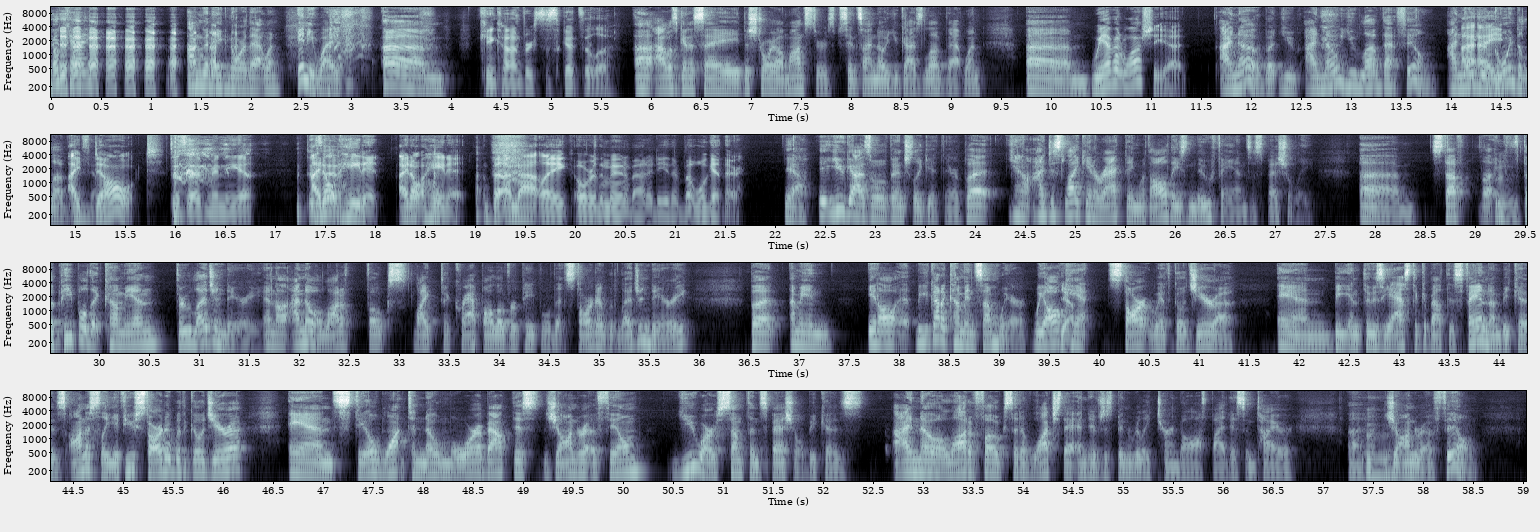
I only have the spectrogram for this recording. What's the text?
okay, I'm gonna ignore that one anyway. Um, King Kong versus Godzilla. Uh, I was gonna say destroy all monsters since I know you guys love that one. Um, we haven't watched it yet I know, but you, I know you love that film. I know I- you're going to love. That i film. don't Does it have Minya? Does i don't have- hate it i don't hate it but i'm not like over the moon about it either but we'll get there Yeah, it- you guys will eventually get there, but you know, I just like interacting with all these new fans, especially um, stuff like Mhm. the people that come in through Legendary. And I I know a lot of folks like to crap all over people that started with Legendary, but I mean, it all you got to come in somewhere. We all Yeah. can't start with Gojira and be enthusiastic about this fandom because honestly, if you started with Gojira and still want to know more about this genre of film, you are something special because I know a lot of folks that have watched that and have just been really turned off by this entire uh, Mhm. genre of film,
